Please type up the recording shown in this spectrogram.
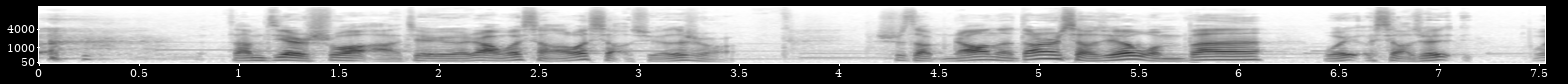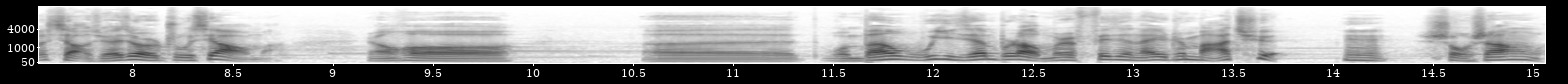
咱们接着说啊，这个让我想到我小学的时候是怎么着呢？当时小学我们班，我小学我小学就是住校嘛，然后呃，我们班无意间不知道怎么回事飞进来一只麻雀，嗯受伤了，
